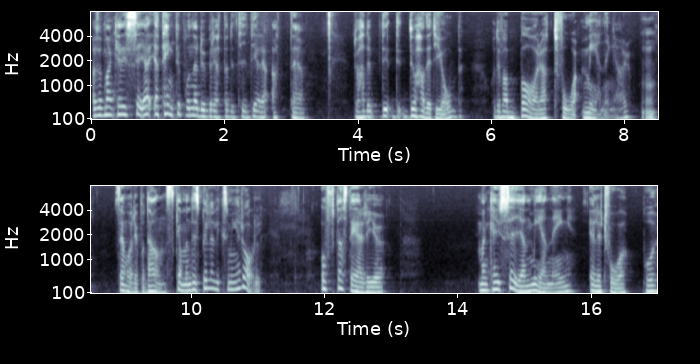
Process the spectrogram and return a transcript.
Alltså man kan säga, jag tänkte på när du berättade tidigare att eh, du, hade, du, du, hade ett jobb och det var bara två meningar. Mm. Sen var det på danska, men det spelar liksom ingen roll. Oftast är det ju, man kan ju säga en mening eller två på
